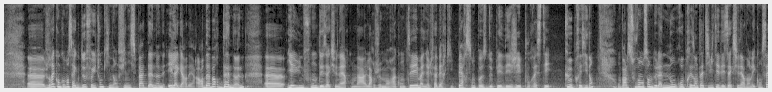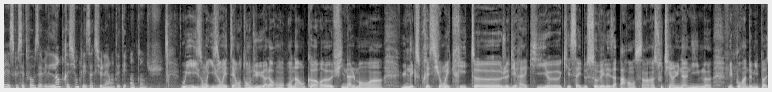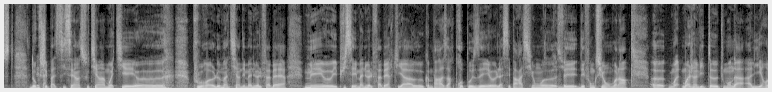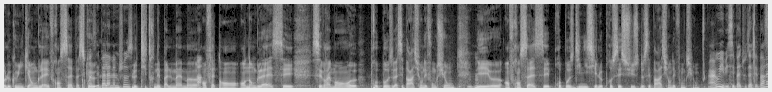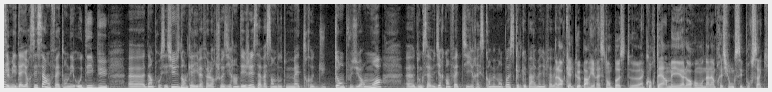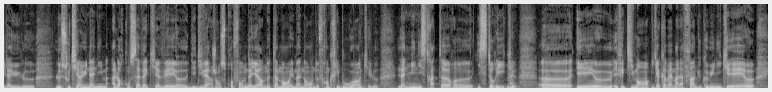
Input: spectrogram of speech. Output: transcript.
Euh, je voudrais qu'on commence avec deux feuilletons qui n'en finissent pas, Danone et Lagardère. Alors, d'abord, Danone. Euh, il y a eu une fronde des actionnaires qu'on a largement raconté. Manuel Faber qui perd son poste de PDG pour rester que président. On parle souvent ensemble de la non-représentativité des actionnaires dans les conseils. Est-ce que cette fois, vous avez l'impression que les actionnaires ont été entendus? Oui, ils ont, ils ont été entendus. Alors, on, a encore euh, finalement un, une expression écrite, euh, je dirais, qui, euh, qui essaye de sauver les apparences, hein. un soutien unanime, mais pour un demi-poste. Donc, je ne sais pas si c'est un soutien à moitié pour le maintien d'Emmanuel Faber, mais et puis c'est Emmanuel Faber qui a, comme par hasard, proposé la séparation des, fonctions. Voilà. Moi, moi j'invite tout le monde à, lire le communiqué anglais et français parce que c'est pas la même chose? Le titre n'est pas le même. Ah. En fait, en, en anglais, c'est c'est vraiment propose la séparation des fonctions mhm. et en français, c'est propose d'initier le processus de séparation des fonctions. Ah oui, mais c'est pas tout à fait pareil. Mais d'ailleurs, c'est ça en fait. On est au début d'un processus dans lequel il va falloir choisir un DG. Ça va sans doute mettre du temps, plusieurs mois. Euh, donc ça veut dire qu'en fait, il reste quand même en poste quelque part, Emmanuel Faber. Alors quelque part, il reste en poste euh, à court terme, et alors on a l'impression que c'est pour ça qu'il a eu le, soutien unanime, alors qu'on savait qu'il y avait euh, des divergences profondes, d'ailleurs, notamment émanant de Franck Ribou, hein, qui est l'administrateur historique. et effectivement, il y a quand même à la fin du communiqué,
